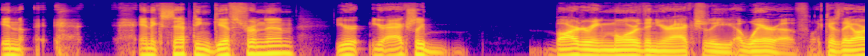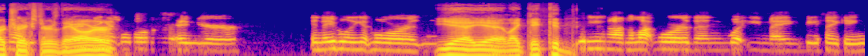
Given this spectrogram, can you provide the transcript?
in in accepting gifts from them, you're you're actually bartering more than you're actually aware of. Because they are tricksters. They are doing it more and you're enabling it more and yeah yeah like it could leaning on a lot more than what you may be thinking.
